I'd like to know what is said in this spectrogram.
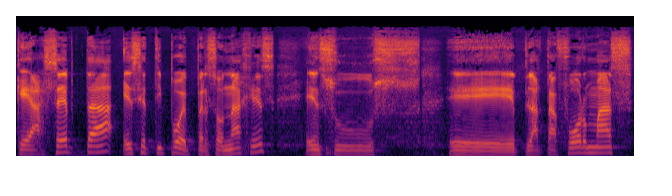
que acepta ese tipo de personajes en sus eh, plataformas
